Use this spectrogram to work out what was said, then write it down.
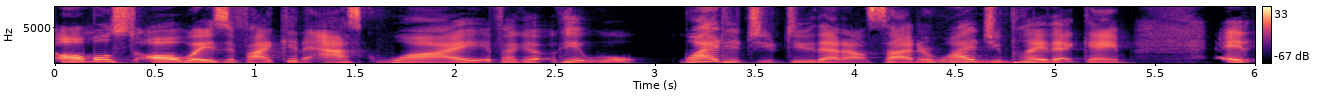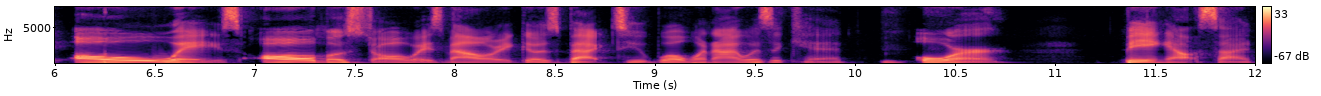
almost always, if I can ask why, if I go, okay, well, why did you do that outside or why did you play that game? It always, almost always, Mallory goes back to, well, when I was a kid or being outside.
